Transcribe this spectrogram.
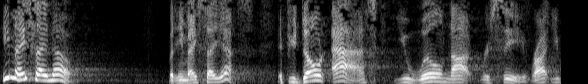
He may say no, but He may say yes. If you don't ask, you will not receive, right? You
